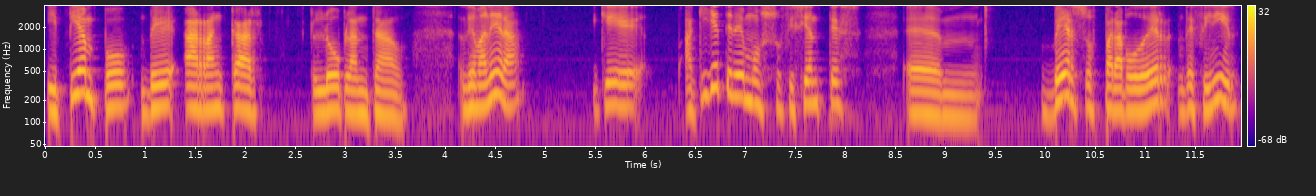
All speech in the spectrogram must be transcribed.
y tiempo de arrancar lo plantado. De manera que aquí ya tenemos suficientes em, versos para poder definir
